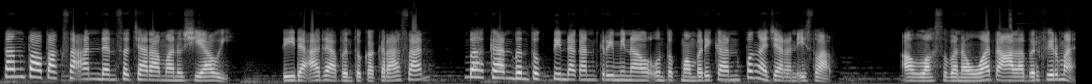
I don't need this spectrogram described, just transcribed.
tanpa paksaan dan secara manusiawi. Tidak ada bentuk kekerasan, bahkan bentuk tindakan kriminal untuk memberikan pengajaran Islam. Allah Subhanahu wa taala berfirman,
